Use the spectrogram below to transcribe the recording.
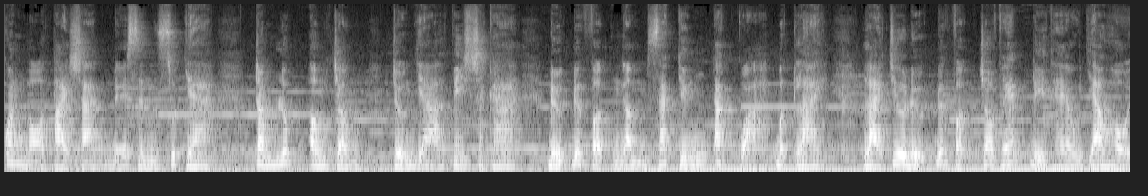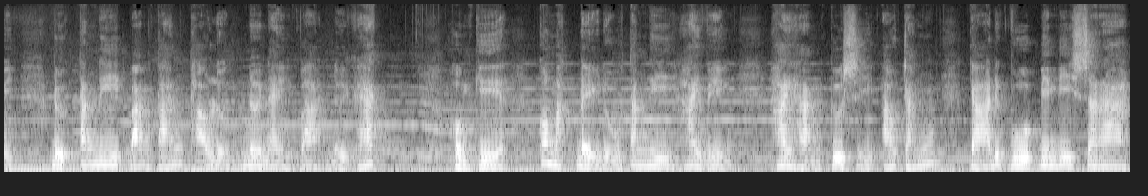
quăng bỏ tài sản để xin xuất gia trong lúc ông chồng trưởng giả Visakha được Đức Phật ngầm xác chứng đắc quả bất lai, lại chưa được Đức Phật cho phép đi theo giáo hội, được Tăng Ni bàn tán thảo luận nơi này và nơi khác. Hôm kia, có mặt đầy đủ Tăng Ni hai viện, hai hàng cư sĩ áo trắng, cả Đức vua Bimbisara,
